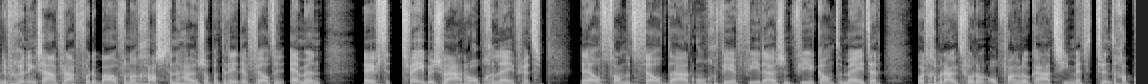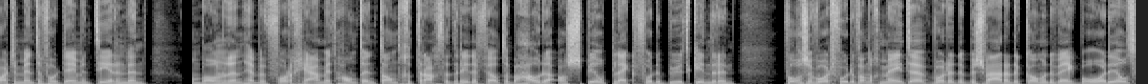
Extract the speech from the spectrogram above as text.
De vergunningsaanvraag voor de bouw van een gastenhuis op het Ridderveld in Emmen heeft twee bezwaren opgeleverd. De helft van het veld daar, ongeveer 4000 vierkante meter, wordt gebruikt voor een opvanglocatie met 20 appartementen voor dementerenden. Omwonenden hebben vorig jaar met hand en tand getracht het Ridderveld te behouden als speelplek voor de buurtkinderen. Volgens een woordvoerder van de gemeente worden de bezwaren de komende week beoordeeld.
